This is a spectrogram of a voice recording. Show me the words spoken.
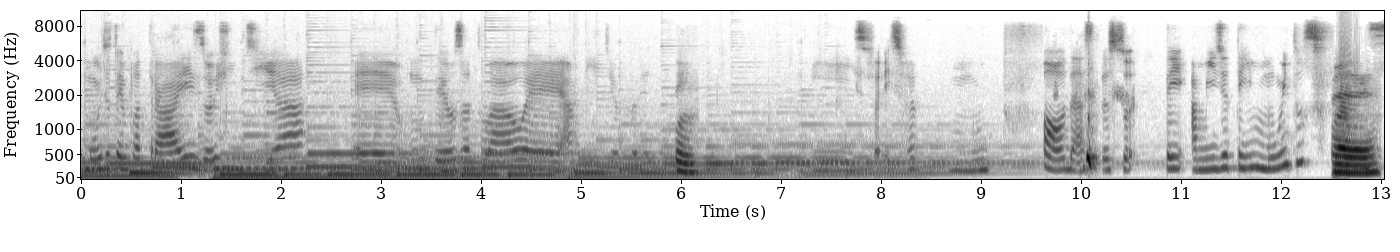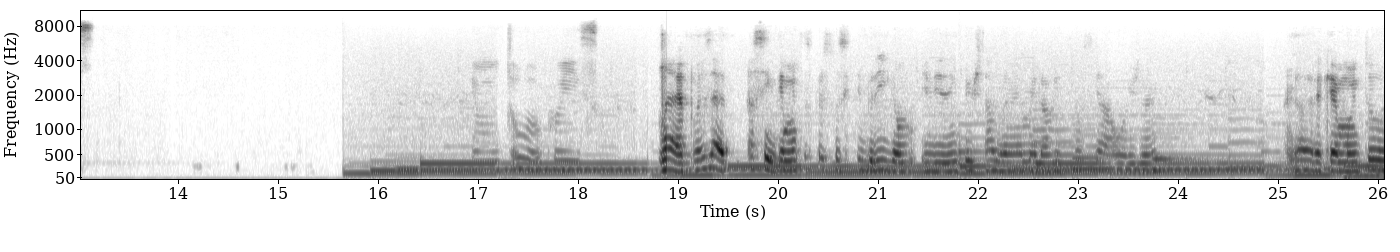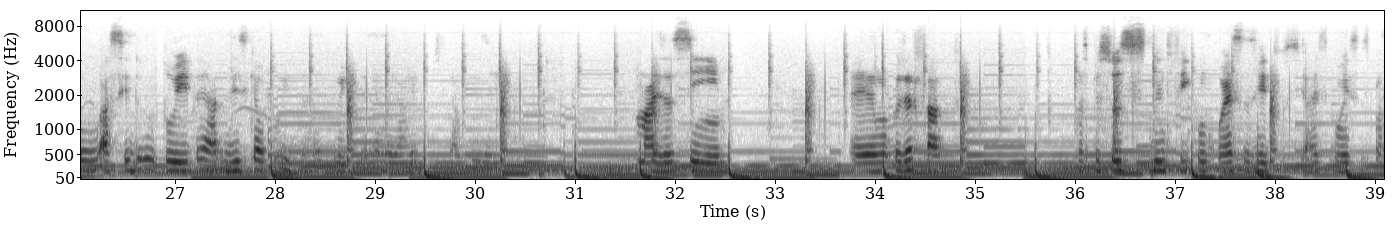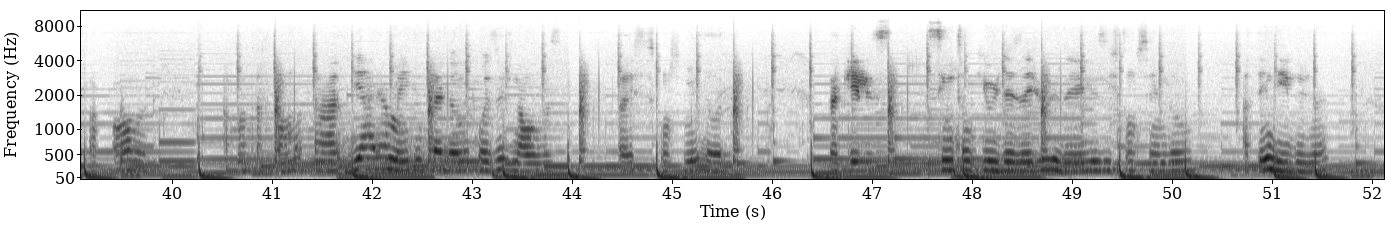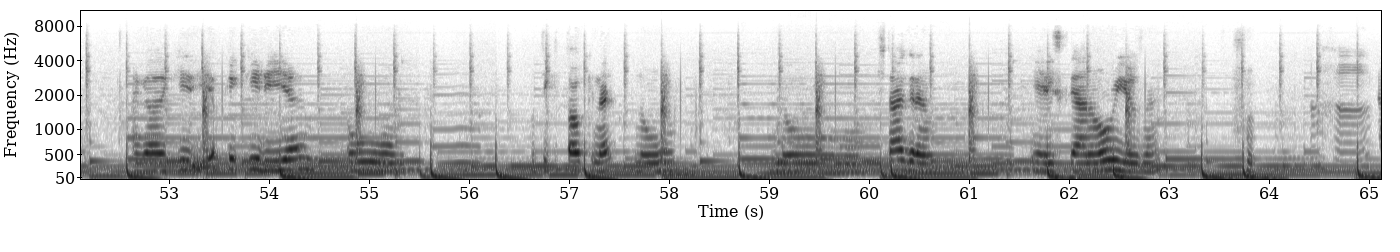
muito tempo atrás, hoje em dia é, um deus atual é a mídia, por exemplo. Sim. E isso, isso é muito foda. As pessoas. Tem, a mídia tem muitos É. fãs. É muito louco isso. É, pois é. Assim, tem muitas pessoas que brigam e dizem que o Instagram é a melhor rede social hoje, né? A galera que é muito assídua no Twitter diz que é o Twitter, né? O Twitter é a melhor rede social que existe. Mas, assim, é uma coisa é fato. As pessoas se identificam com essas redes sociais, com essas plataformas. A plataforma está diariamente entregando coisas novas para esses consumidores. Para que eles sintam que os desejos deles estão sendo atendidos, né? A galera queria porque queria o, o TikTok, né? No, no Instagram. E eles criaram o Reels, né?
